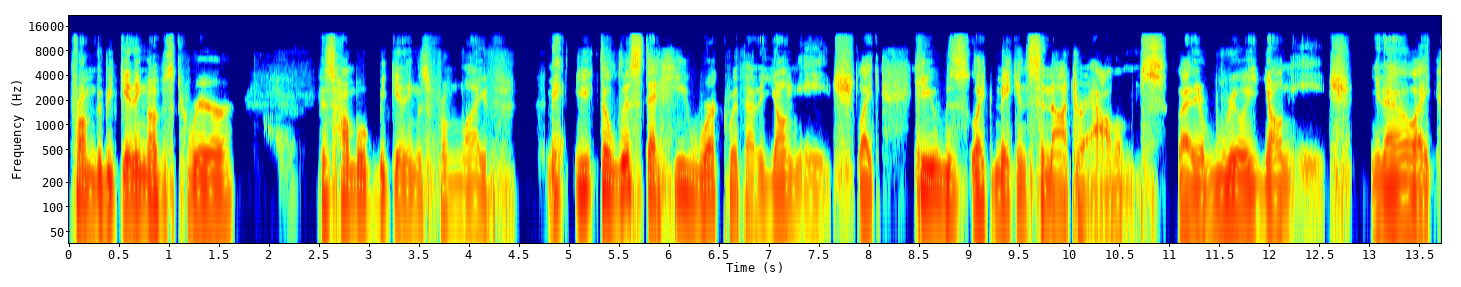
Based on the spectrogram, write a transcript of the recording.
from the beginning of his career, his humble beginnings from life. Man, you, the list that he worked with at a young age, like he was like making Sinatra albums at a really young age, you know, like,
